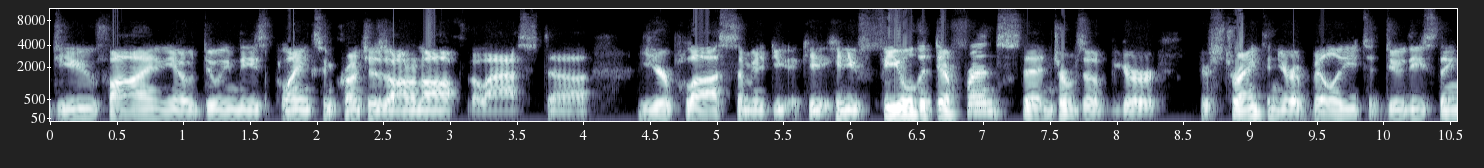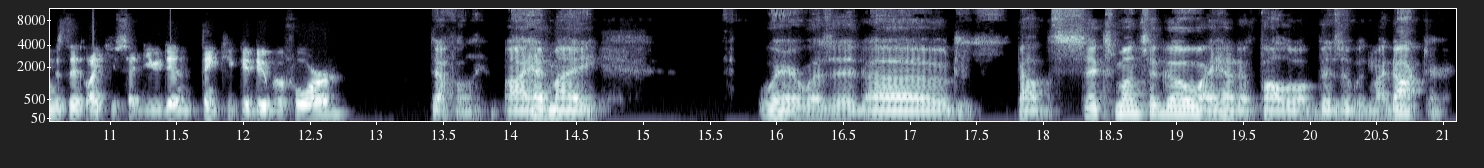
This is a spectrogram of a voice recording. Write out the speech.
do you find you know doing these planks and crunches on and off for the last uh, year plus? I mean, you, can, can you feel the difference in terms of your your strength and your ability to do these things that, like you said, you didn't think you could do before? Definitely. I had my, where was it? Uh, about six months ago, I had a follow up visit with my doctor.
